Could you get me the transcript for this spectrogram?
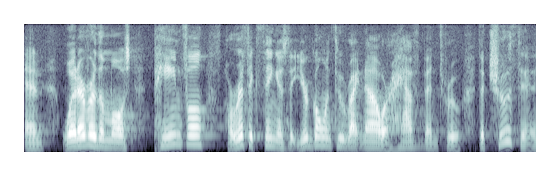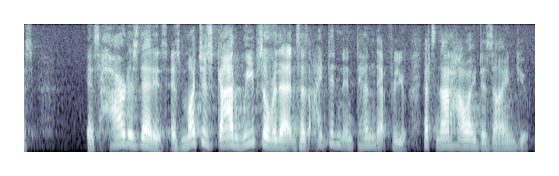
And whatever the most painful, horrific thing is that you're going through right now or have been through, the truth is, as hard as that is, as much as God weeps over that and says, I didn't intend that for you, that's not how I designed you.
